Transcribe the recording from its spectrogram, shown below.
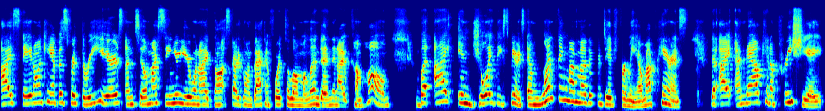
I stayed on campus for 3 years until my senior year when I got started going back and forth to Loma Linda, and then I would come home. But I enjoyed the experience. And one thing my mother did for me, or my parents, that I, I now can appreciate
